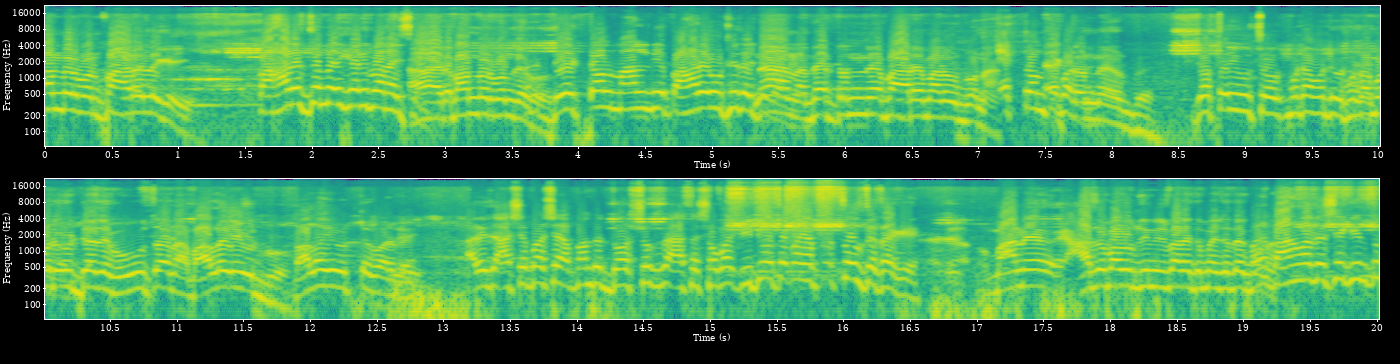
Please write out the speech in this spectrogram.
বান্দরবন পাহাড়ে লেগেই। পাহাড়ের জন্য এই গাড়ি বানাইছে হ্যাঁ এটা বান্দরবন যাব দেড় টন মাল নিয়ে পাহাড়ে উঠে যাইতে না না দেড় টন নিয়ে পাহাড়ে মানে উঠবো না। এক টন তো পারবে। উঠবে। যতই উঁচু মোটামুটি মোটামুটি যাবে। উঠে যাব উঁচা না ভালোই উঠবো। ভালোই উঠতে পারবে। আর এই যে আশেপাশে আপনাদের দর্শকরা আছে সবাই ভিডিওতে ভাই আপনার চলতে থাকে। মানে আজব আজব জিনিস বানাইতে মানে বাংলাদেশে কিন্তু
